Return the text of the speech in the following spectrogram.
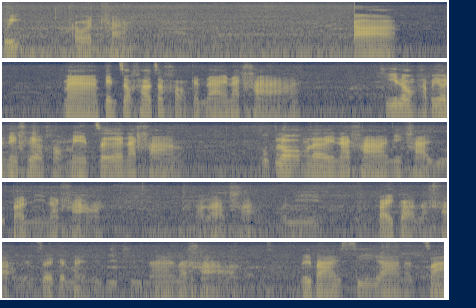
อุ๊ยโทษค่ะ ก็มาเป็นเจ้าเข้าเจ้าของกันได้นะคะ ที่โรงภาพยนตร์ในเครือของเมเจอร์นะคะทุกโรงเลยนะคะ มีขายอยู่ตอนนี้นะคะ เอาล่ะค่ะ วันนี้ ไปก่อนละค่ะแล้วเจอกันใหม่ใน EP หน้านะคะ บ๊ายบายซียานะจ๊ะ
